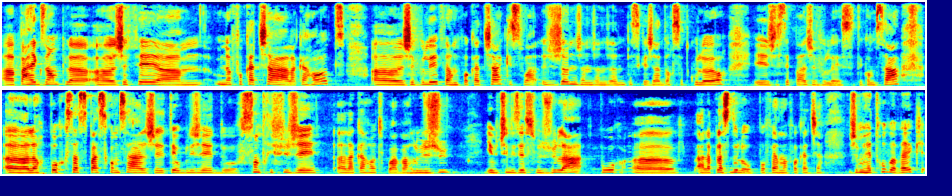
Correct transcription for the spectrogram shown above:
euh, par exemple, euh, j'ai fait euh, une focaccia à la carotte. Euh, je voulais faire une focaccia qui soit jaune, jaune, jaune, jaune, parce que j'adore cette couleur. Et je sais pas, je voulais, c'était comme ça. alors pour que ça se passe comme ça, j'ai été obligée de centrifuger la carotte pour avoir le jus et utiliser ce jus-là pour euh, à la place de l'eau pour faire ma focaccia. Je me retrouve avec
